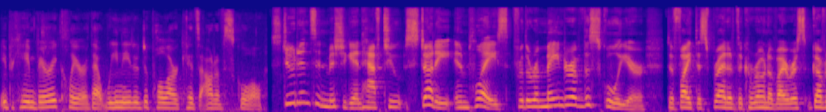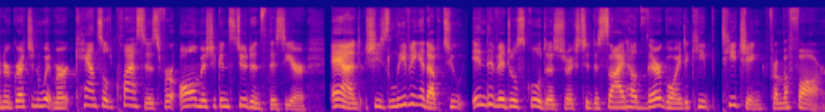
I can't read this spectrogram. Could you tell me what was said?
it became very clear that we needed to pull our kids out of school. Students in Michigan have to study in place for the remainder of the school year. To fight the spread of the coronavirus, Governor Gretchen Whitmer canceled classes for all Michigan students this year, and she's leaving it up to individual school districts to decide how they're going to keep teaching from afar.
